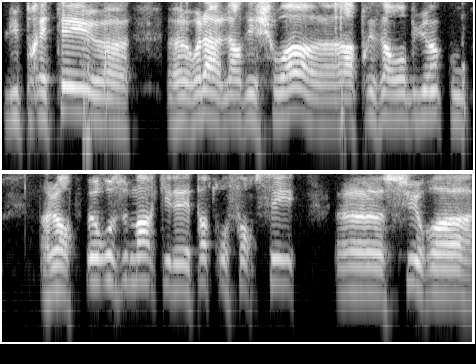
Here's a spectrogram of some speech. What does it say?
lui prêtait euh, euh, voilà l'art des choix après avoir bu un coup. Alors heureusement qu'il n'avait pas trop forcé euh, sur euh,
